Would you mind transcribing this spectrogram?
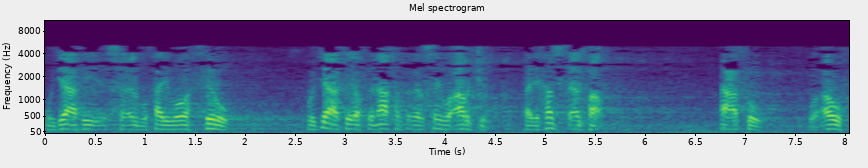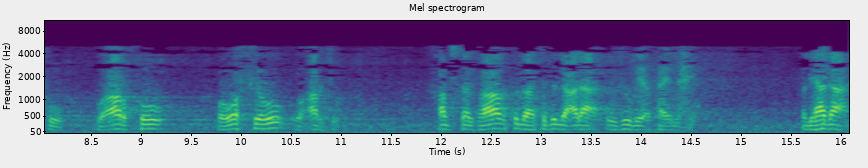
وجاء في صحيح البخاري ووفروا وجاء في لفظ آخر في غير الصحيح وأرجو. هذه خمسة ألفاظ. أعفو وأوفوا وأرخوا ووفروا وأرجو. خمسة ألفاظ كلها تدل على وجوب إعفاء اللحية. ولهذا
